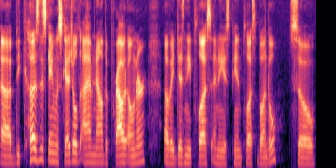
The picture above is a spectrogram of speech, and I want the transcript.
Uh, because this game was scheduled, I am now the proud owner of a Disney Plus and ESPN Plus bundle. So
